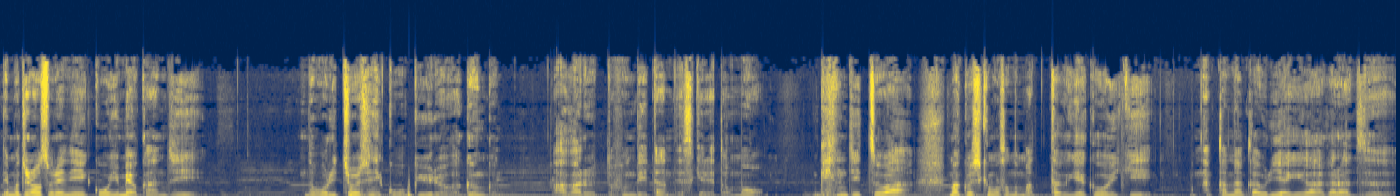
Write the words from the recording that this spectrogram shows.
でもちろんそれにこう夢を感じ上り調子にこうお給料がぐんぐん上がると踏んでいたんですけれども現実はまあくしくもその全く逆を行きなかなか売り上げが上がらず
